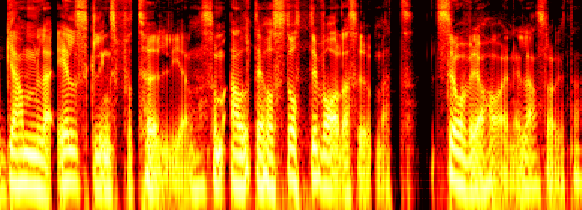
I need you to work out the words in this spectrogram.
gamla älsklingsfåtöljen som alltid har stått i vardagsrummet. Så vill jag ha henne i landslaget. nu.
